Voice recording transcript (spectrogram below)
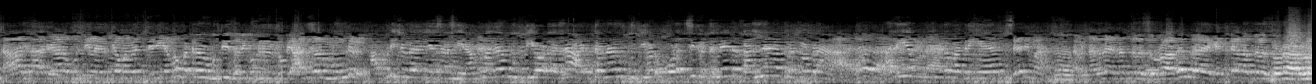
நான் சரியான புத்தியில இருக்காம தெரியாம புத்தி சொல்லி கொடுத்துருக்கக்கூடிய ஆட்கள் உண்டு. அப்படி சொல்லாதீங்க சாமி. நம்ம தான் புத்தியோட இல்ல அடுத்த நாள் புத்தியோட குறைச்சிக்கிட்டுமே இந்த நல்ல நேரத்துல சொல்றேன் அதையே புரிஞ்சுக்க மாட்டீங்க. சரிம்மா. நல்ல எண்ணத்துல சொல்றாரு இந்த கெட்ட எண்ணத்துல சொல்றாரு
